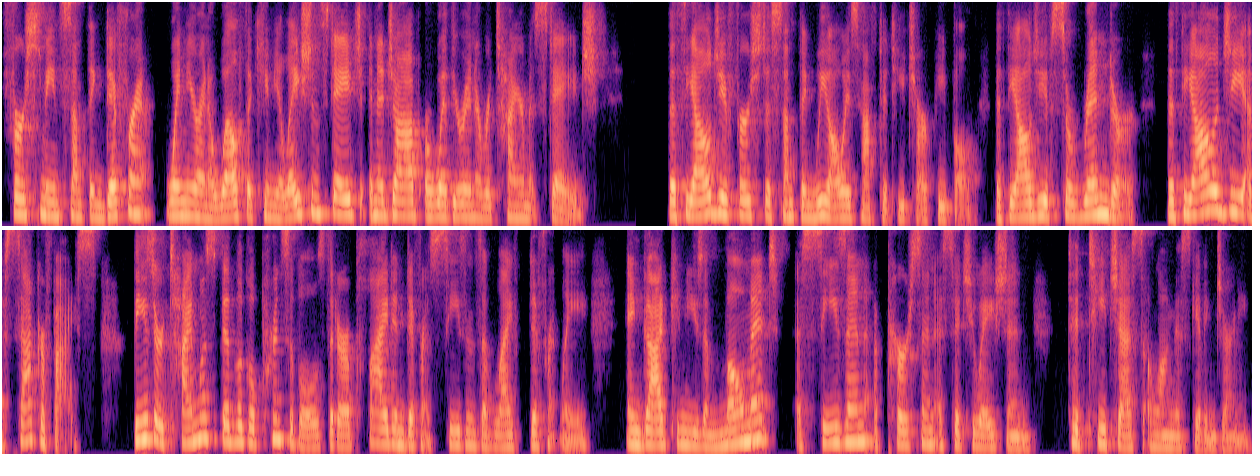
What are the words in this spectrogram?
First means something different when you're in a wealth accumulation stage in a job or whether you're in a retirement stage. The theology of first is something we always have to teach our people. The theology of surrender, the theology of sacrifice. These are timeless biblical principles that are applied in different seasons of life differently. And God can use a moment, a season, a person, a situation to teach us along this giving journey.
